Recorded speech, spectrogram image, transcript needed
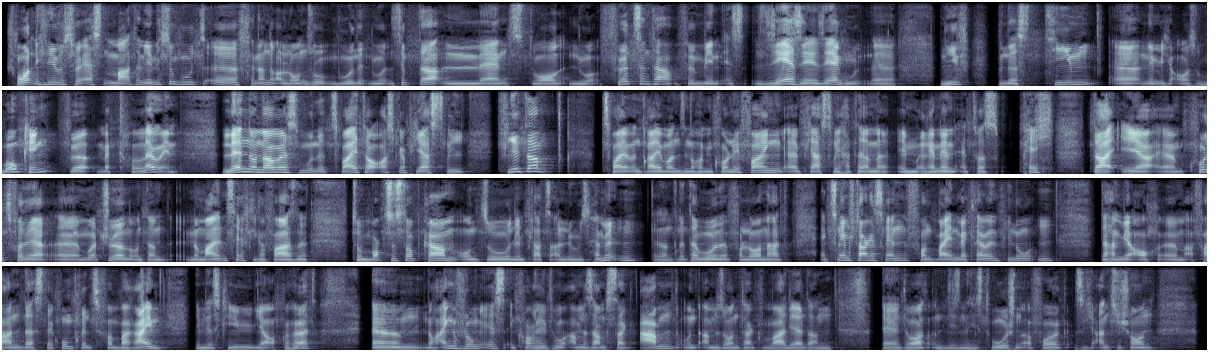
Sportlich lief es für Aston Martin ja nicht so gut. Äh, Fernando Alonso wurde nur siebter, Lance Stroll nur 14. Für wen es sehr, sehr, sehr gut äh, lief. Für das Team, äh, nämlich aus Woking, für McLaren. Lando Norris wurde zweiter, Oscar Piastri vierter. 2 und 3 waren sie noch im Qualifying. Äh, Piastri hatte im, Rennen etwas Pech, da er ähm, kurz vor der äh, Virtual und dann normalen Safety-Phase zum Boxenstopp kam und so den Platz an Lewis Hamilton, der dann Dritter wurde, verloren hat. Extrem starkes Rennen von beiden McLaren-Piloten. Da haben wir auch ähm, erfahren, dass der Kronprinz von Bahrain, dem das Team ja auch gehört, ähm, noch eingeflogen ist, inkognito am Samstagabend und am Sonntag war der dann äh, dort und diesen historischen Erfolg sich anzuschauen.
